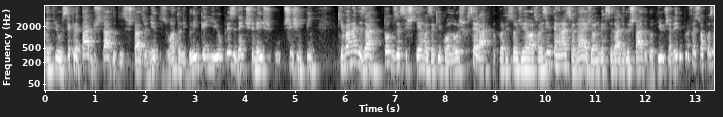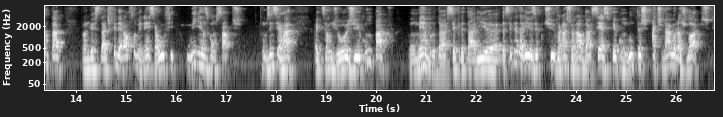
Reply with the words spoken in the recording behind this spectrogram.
entre o secretário de Estado dos Estados Unidos, o Anthony Blinken, e o presidente chinês, o Xi Jinping, quem vai analisar todos esses temas aqui conosco será o professor de Relações Internacionais da Universidade do Estado do Rio de Janeiro e professor aposentado da Universidade Federal Fluminense, a UF, Williams Gonçalves. Vamos encerrar a edição de hoje com um papo com um membro da Secretaria, da Secretaria Executiva Nacional da CSP com Lutas, Atinagoras Lopes,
